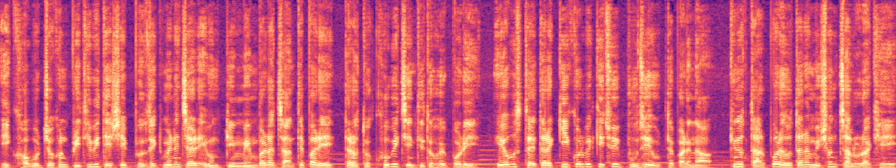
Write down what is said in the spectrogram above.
এই খবর যখন পৃথিবীতে সেই প্রজেক্ট ম্যানেজার এবং টিম মেম্বাররা জানতে পারে, তারা তো খুবই চিন্তিত হয়ে পড়ে। এই অবস্থায় তারা কি করবে কিছুই বুঝে উঠতে পারে না। কিন্তু তারপরেও তারা মিশন চালু রাখে।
